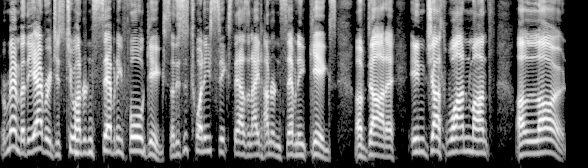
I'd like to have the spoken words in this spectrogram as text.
Remember, the average is 274 gigs. So this is 26,870 gigs of data in just one month alone.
